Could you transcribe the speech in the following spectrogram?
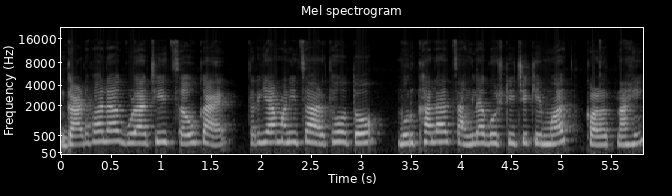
गाढवाला गुळाची चव काय? तर या म्हणीचा अर्थ होतो मूर्खाला चांगल्या गोष्टीची किंमत कळत नाही.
